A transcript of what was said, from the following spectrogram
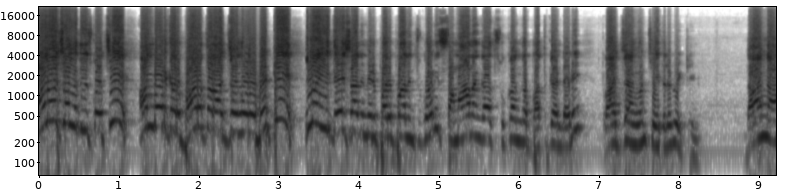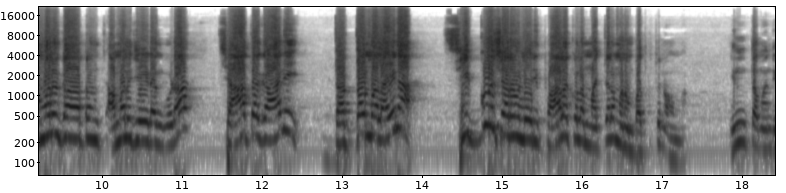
ఆలోచనలు తీసుకొచ్చి అంబేద్కర్ భారత రాజ్యాంగంలో పెట్టి ఇలా ఈ దేశాన్ని మీరు పరిపాలించుకొని సమానంగా సుఖంగా బతకండి అని రాజ్యాంగం చేతిలో పెట్టిండు. దాన్ని అమలు కావటం అమలు చేయడం కూడా చేతగాని దద్దమ్మలైన సిగ్గు శరం లేని పాలకుల మధ్యలో మనం బతుకుతున్నాం అమ్మా ఇంతమంది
